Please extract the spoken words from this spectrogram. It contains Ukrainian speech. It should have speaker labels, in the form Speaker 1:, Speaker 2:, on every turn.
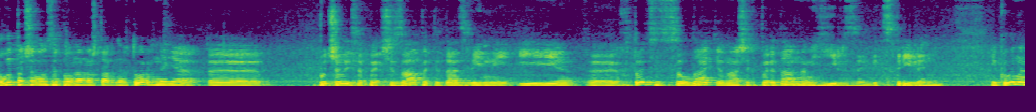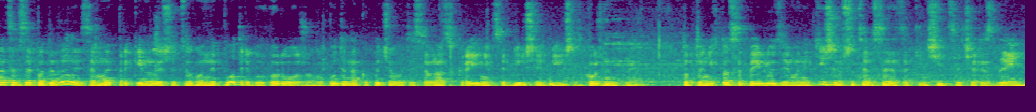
Speaker 1: Коли почалося повномасштабне вторгнення, е, почалися перші запити да, з війни, і е, хтось із солдатів наших передав нам гільзи відстріляні. І коли ми на це все подивилися, ми прикинули, що цього непотребу ворожого буде накопичуватися у нас в країні все більше і більше з кожним днем. Тобто ніхто себе ілюзіями не тішив, що це все закінчиться через день.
